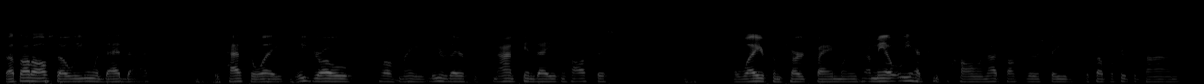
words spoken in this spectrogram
But I thought also, even when Dad died, we passed away. We drove. Oh man, we were there for nine, ten days in hospice, away from church family. I mean, we had people calling. I talked to Brother Steve a couple different times.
